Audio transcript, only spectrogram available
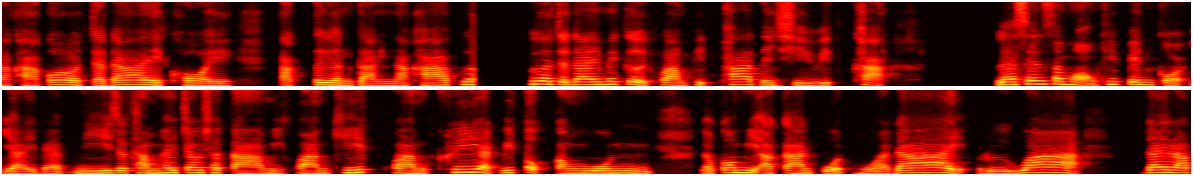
นะคะ ก็จะได้คอยตักเตือนกันนะคะเพื่อ พื่อจะได้ไม่เกิดความผิดพลาดในชีวิตค่ะ และเส้นสมองที่เป็นเกาะใหญ่แบบนี้จะทำให้เจ้าชะตามีความคิด ความเครียด วิตกกังวล แล้วก็มีอาการปวดหัวได้ หรือว่าได้รับ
